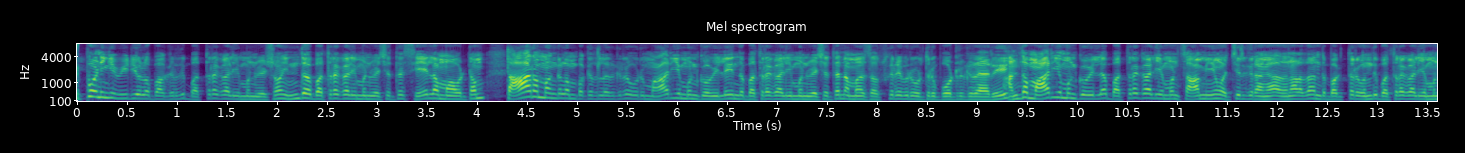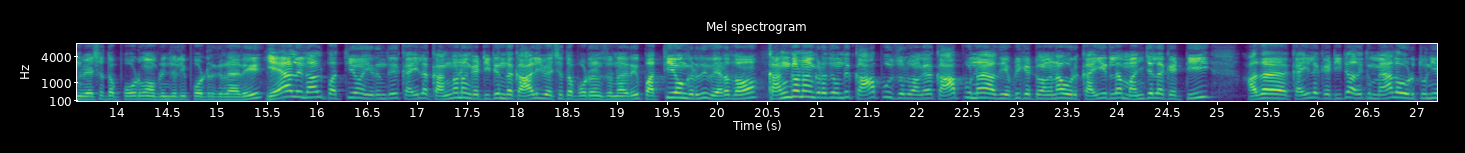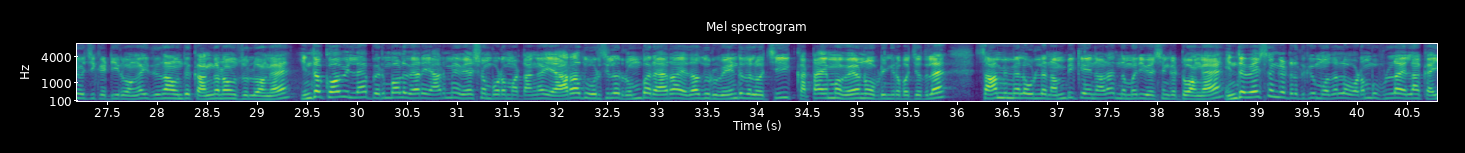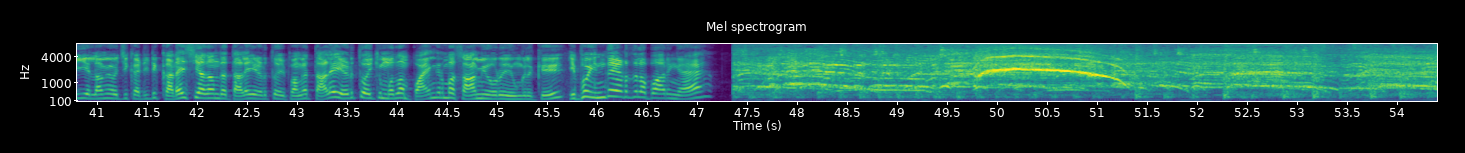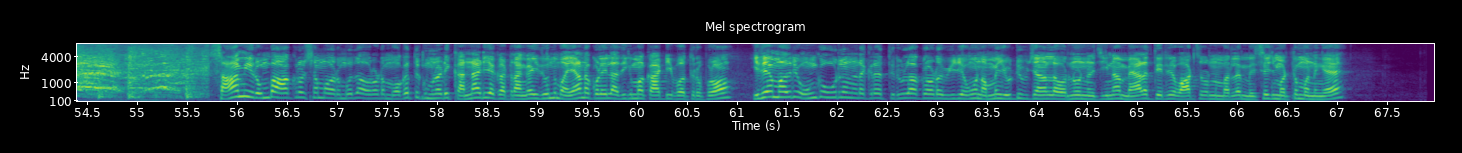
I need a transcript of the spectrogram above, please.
இப்போ நீங்கள் வீடியோவில் பார்க்குறது பத்ரகாளியம்மன் வேஷம். இந்த பத்திரகாளி அம்மன் வேஷத்தை சேலம் மாவட்டம் தாரமங்கலம் பக்கத்தில் இருக்கிற ஒரு மாரியம்மன் கோவிலில் இந்த பத்ரகாளியம்மன் வேஷத்தை நம்ம சப்ஸ்கிரைபர் ஒருத்தர் போட்டிருக்கிறாரு. அந்த மாரியம்மன் கோவிலில் பத்ரகாளியம்மன் சாமியும் வச்சிருக்காங்க அதனால தான் இந்த பக்தர் வந்து பத்ரகாளியம்மன் வேஷத்தை போடுவோம் அப்படின்னு சொல்லி போட்டிருக்கிறாரு. ஏழு நாள் பத்தியம் இருந்து கையில் கங்கணம் கட்டிட்டு இந்த காளி வேஷத்தை போடுன்னு சொன்னார். பத்தியங்கிறது விரதம். கங்கணங்கிறது வந்து காப்பு சொல்லுவாங்க. காப்புனா அது எப்படி கட்டுவாங்கன்னா ஒரு கயிறில் மஞ்சளை கட்டி அதை கையில் கட்டிட்டு அதுக்கு மேலே ஒரு துணியை வச்சு கட்டிடுவாங்க. இதுதான் வந்து கங்கணம்னு சொல்லுவாங்க. இந்த கோ கோவிலில் பெரும்பாலும் வேறு யாருமே வேஷம் போட மாட்டாங்க. யாராவது ஒரு சிலர் ரொம்ப ரேராக ஏதாவது ஒரு வேண்டுதல் வச்சு கட்டாயமாக வேணும் அப்படிங்கிற பட்சத்தில் சாமி மேலே உள்ள நம்பிக்கையினால் இந்த மாதிரி வேஷம் கட்டுவாங்க. இந்த வேஷம் கட்டுறதுக்கு முதல்ல உடம்பு ஃபுல்லாக எல்லாம் கை எல்லாமே வச்சு கட்டிட்டு கடைசியாக தான் இந்த தலையை எடுத்து வைப்பாங்க. தலையை எடுத்து வைக்கும் போது தான் பயங்கரமாக சாமி வரும் இவங்களுக்கு. இப்போ இந்த இடத்துல பாருங்கள் சாமி ரொம்ப ஆக்ரோஷமாக வரும்போது அவரோட முகத்துக்கு முன்னாடி கண்ணாடியை காட்டுறாங்க. இது வந்து மயான கொலையில் அதிகமாக காட்டி பார்த்துருப்போம். இதே மாதிரி உங்கள் ஊரில் நடக்கிற திருவிழாக்களோட வீடியோவும் நம்ம யூடியூப் சேனலில் வரணும்னு நினச்சிங்கன்னா மேலே தெரியுற வாட்ஸ்அப் நம்பரில் மெசேஜ் மட்டும் பண்ணுங்கள்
